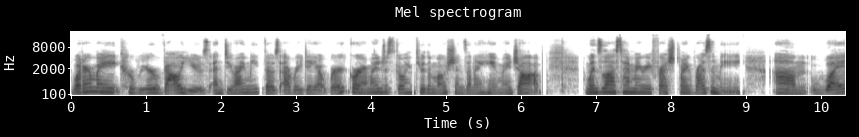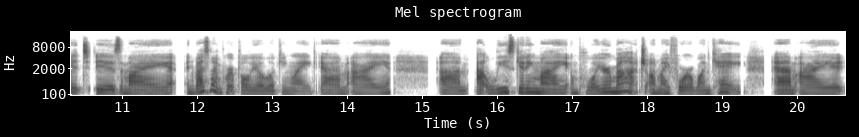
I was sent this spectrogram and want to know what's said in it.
What are my career values? And do I meet those every day at work or am I just going through the motions and I hate my job? When's the last time I refreshed my resume? Um, what is my investment portfolio looking like? Am I um, at least getting my employer match on my 401k? Am I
